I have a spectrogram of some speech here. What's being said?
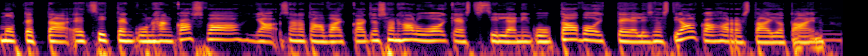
Mutta että, että sitten kun hän kasvaa ja sanotaan vaikka, että jos hän haluaa oikeasti silleen niin kuin tavoitteellisesti alkaa harrastaa jotain, mm.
